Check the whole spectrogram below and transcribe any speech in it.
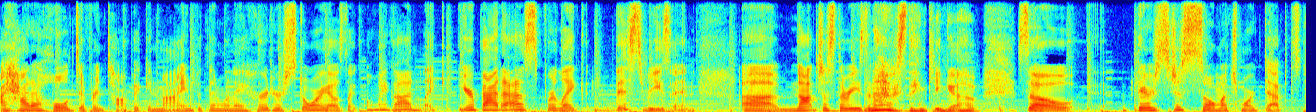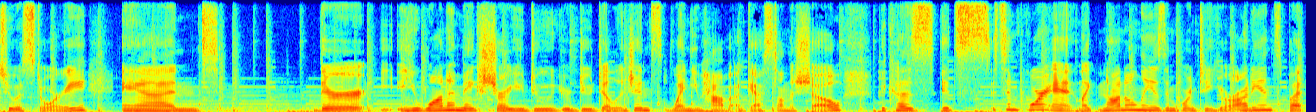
I had a whole different topic in mind, but then when I heard her story, I was like, oh my God, like you're badass for like this reason, um, not just the reason I was thinking of. So there's just so much more depth to a story. And there you want to make sure you do your due diligence when you have a guest on the show because it's it's important like not only is important to your audience but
